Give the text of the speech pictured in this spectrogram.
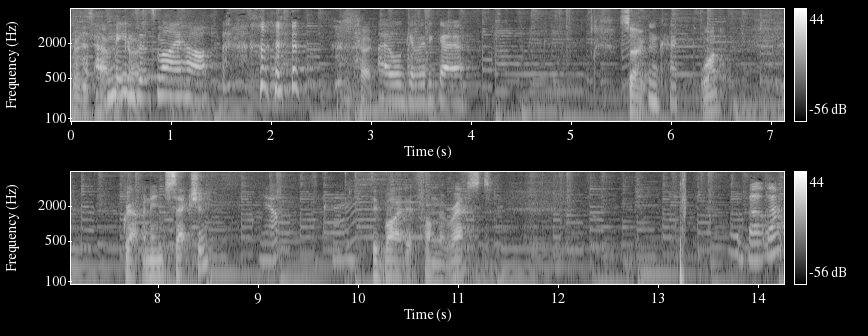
ready to have That a means go? it's my half. Okay. I will give it a go. So, Okay. one, grab an inch section, Yep. Okay. divide it from the rest. What about that?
